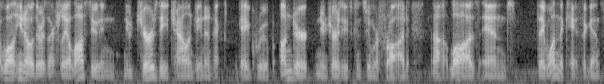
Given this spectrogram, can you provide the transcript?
well, you know, there was actually a lawsuit in New Jersey challenging an ex-gay group under New Jersey's consumer fraud uh, laws, and they won the case against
